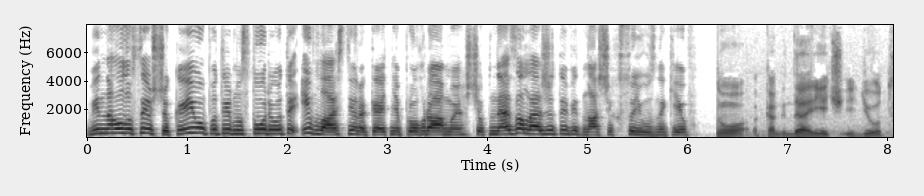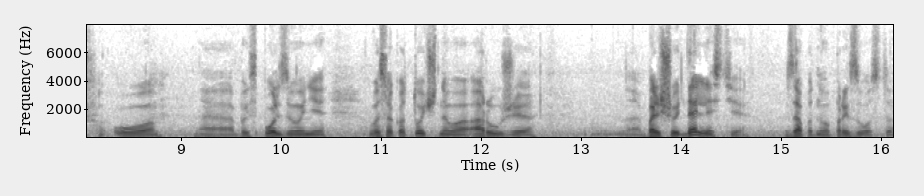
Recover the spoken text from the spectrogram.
Він наголосив, що Києву потрібно створювати і власні ракетні програми, щоб не залежати від наших союзників. Но когда речь идет о, э, об использовании высокоточного оружия э, большой дальности западного производства,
